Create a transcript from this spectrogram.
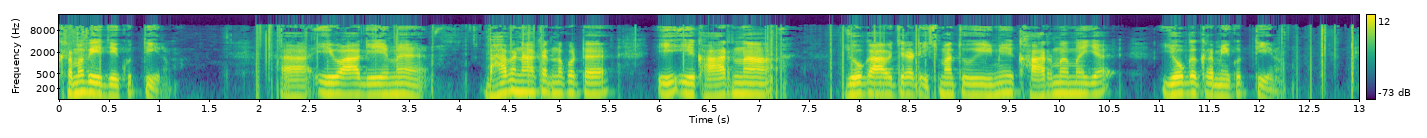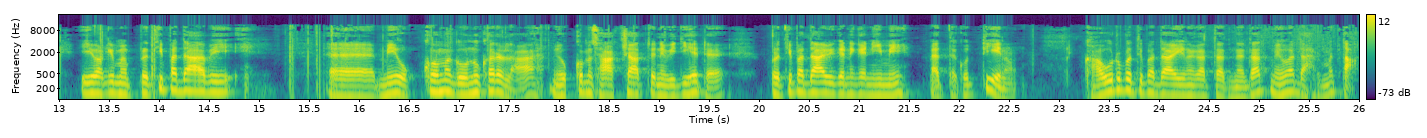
ක්‍රමවේදයකුත් තියෙනවා. ඒ වාගේම භාවනා කරනකොට ඒ ඒ කාරණා යෝගාවචරයට ඉස්මතු වීමේ කර්මමය යෝග ක්‍රමයකුත් තියෙනවා. ඒ වගේම ප්‍රතිපදාවේ මේ ඔක්කොම ගොනු කරලා මේ ඔක්කොම සාක්ෂාත් වෙන විදිහට ප්‍රතිපදාව ඉගෙන ගැනීමේ පැත්තකුත් තියෙනවා. කවුරු ප්‍රතිපදා ඉගෙන ගත්තත් නැතත් මේවා ධර්මතා.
